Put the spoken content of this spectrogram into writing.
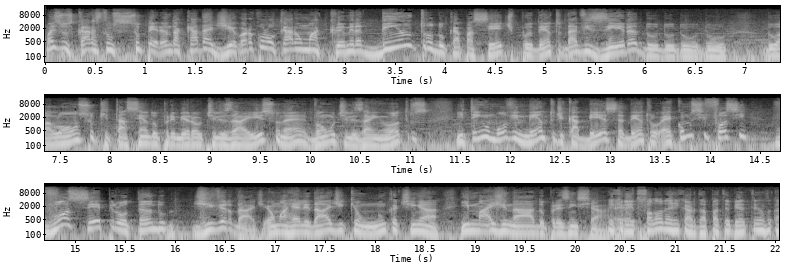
Mas os caras estão se superando a cada dia. Agora colocaram uma câmera dentro do capacete, por dentro da viseira do, do, do, do, do Alonso, que está sendo o primeiro a utilizar isso, né? Vão utilizar em outros. E tem um movimento de cabeça dentro, é como se fosse você pilotando de verdade. É uma realidade que eu nunca tinha imaginado presenciar. É que nem tu falou, né, Ricardo? Dá pra ter bem a,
